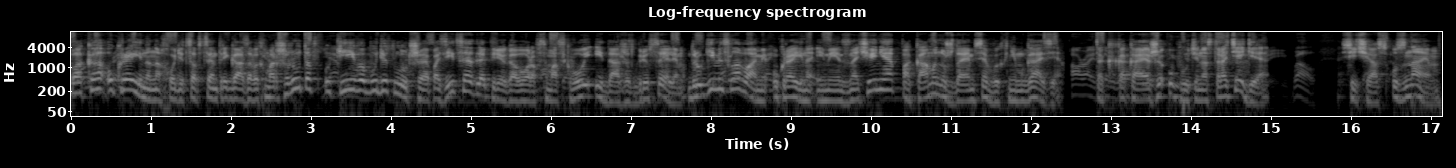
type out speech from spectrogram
Пока Украина находится в центре газовых маршрутов, у Киева будет лучшая позиция для переговоров с Москвой и даже с Брюсселем. Другими словами, Украина имеет значение, пока мы нуждаемся в ихнем газе. Так какая же у Путина стратегия? Сейчас узнаем.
